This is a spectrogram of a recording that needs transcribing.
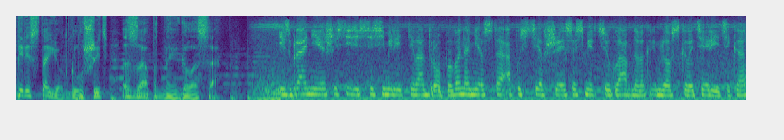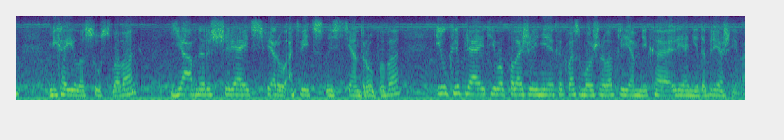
перестает глушить западные голоса. Избрание 67-летнего Андропова на место, опустевшее со смертью главного кремлевского теоретика Михаила Суслова, явно расширяет сферу ответственности Андропова и укрепляет его положение как возможного преемника Леонида Брежнева.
